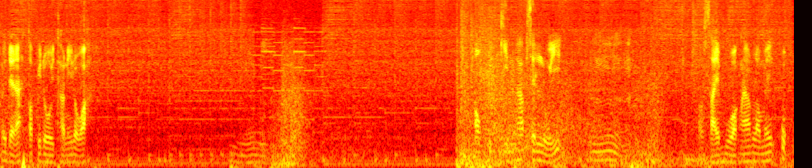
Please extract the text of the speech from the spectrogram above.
เฮ้ยเดี๋ยวนะตอปิโดอยู่แถวนี้เหรอวะไม่มีเอาไปกินครับเซนหลุยอืมเราใส่บวกนะครับ เราไม่โอ้โห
